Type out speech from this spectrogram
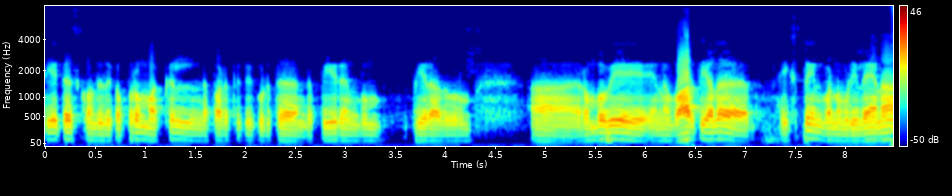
தியேட்டர்ஸ்க்கு வந்ததுக்கப்புறம் மக்கள் இந்த படத்துக்கு கொடுத்த அந்த பேரன்பும் பேராதவரும் ரொம்பவே என்ன வார்த்தையால் எக்ஸ்பிளைன் பண்ண முடியல. ஏன்னா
